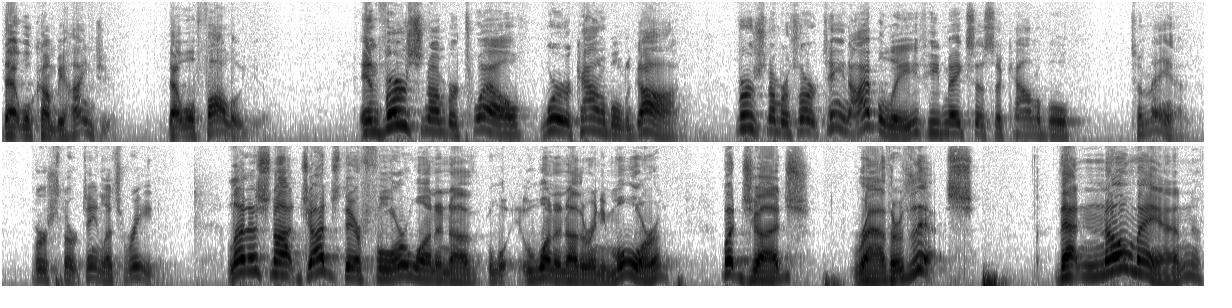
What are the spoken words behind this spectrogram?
that will come behind you, that will follow you. In verse number 12, we're accountable to God verse number 13, I believe he makes us accountable to man. Verse 13, let's read. Let us not judge, therefore, one another, one another anymore, but judge rather this that no man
